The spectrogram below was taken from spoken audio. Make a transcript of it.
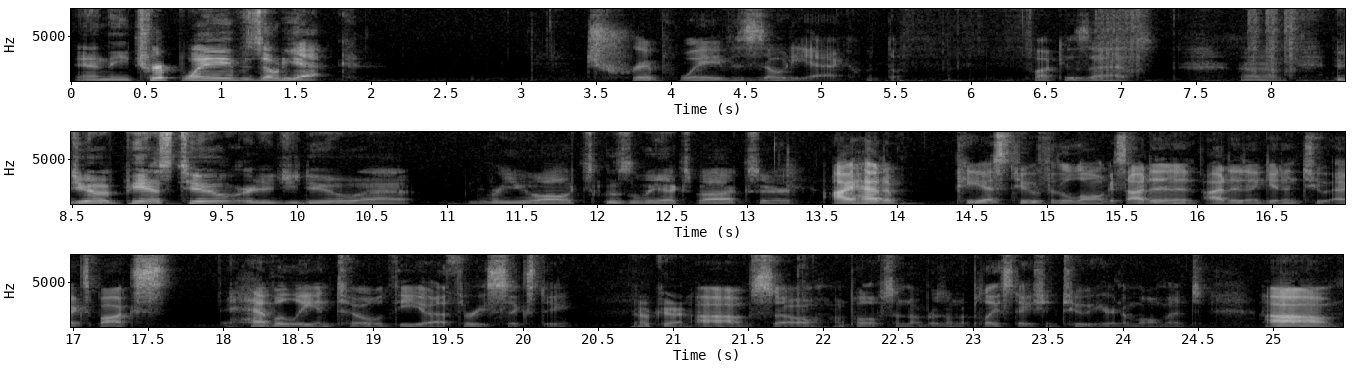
And the Trip Wave Zodiac. Trip Wave Zodiac. What the fuck is that? Um, did you have a PS2 or did you do? Uh, were you all exclusively Xbox or? I had a PS2 for the longest. I didn't. I didn't get into Xbox heavily until the uh, 360. Okay. Um, so I'll pull up some numbers on the PlayStation 2 here in a moment. Um,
